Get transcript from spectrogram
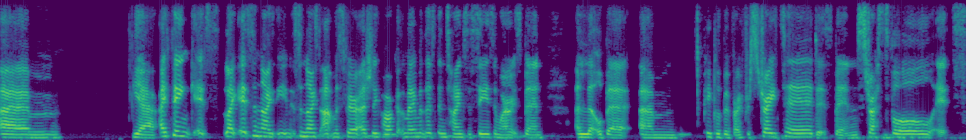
Um yeah, I think it's like it's a nice it's a nice atmosphere at Edgeley Park at the moment. There's been times this season where it's been a little bit um people have been very frustrated, it's been stressful, it's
